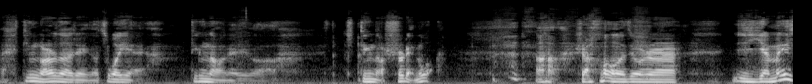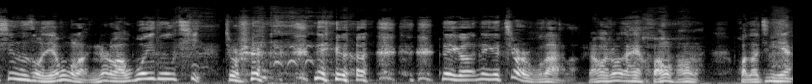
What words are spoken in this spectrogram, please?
哎，丁儿的这个作业呀，盯到这个盯到十点多啊，然后就是也没心思做节目了，你知道吧？窝一肚子气，就是 那个那个那个劲儿不在了。然后说，哎呀，缓缓缓缓吧，缓到今天。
